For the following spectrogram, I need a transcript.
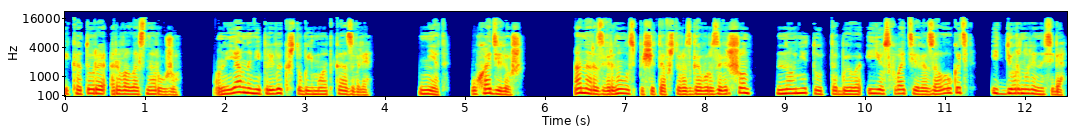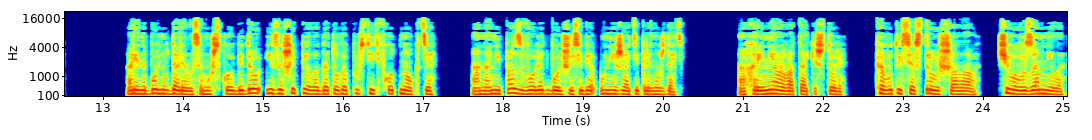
и которая рвалась наружу. Он явно не привык, чтобы ему отказывали. «Нет, уходи, Леш». Она развернулась, посчитав, что разговор завершен, но не тут-то было, ее схватили за локоть и дернули на себя. Арина больно ударилась о мужское бедро и зашипела, готовая пустить в ход ногти. Она не позволит больше себя унижать и принуждать. Охренела в атаке, что ли? Кого ты себя строишь, шалава? Чего возомнила?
